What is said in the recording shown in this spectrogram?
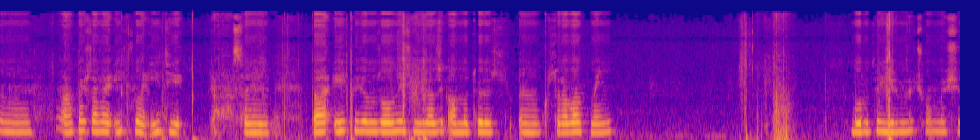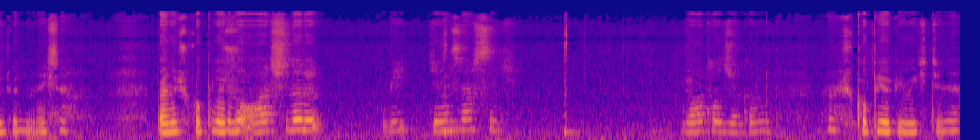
Ee, arkadaşlar daha ilk ilk sayın daha ilk videomuz olduğu için birazcık amatörüz. Ee, kusura bakmayın. Burada 23 15 yazıyordu neyse. Ben de şu kapıları Şu ağaçları bir temizlersek rahat olacak ama. şu kapı yapayım iki tane.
